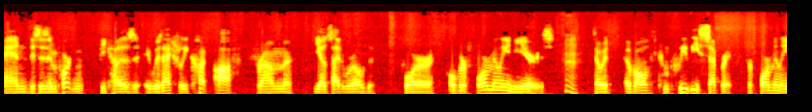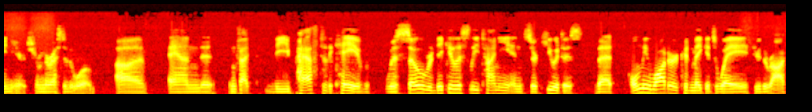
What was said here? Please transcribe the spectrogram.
and this is important because it was actually cut off from the outside world for over four million years. Hmm. So it evolved completely separate for four million years from the rest of the world. Uh, and in fact, the path to the cave was so ridiculously tiny and circuitous that only water could make its way through the rock,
